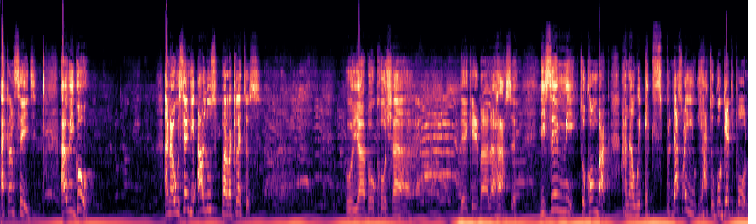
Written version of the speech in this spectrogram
I can't say it. I will go and I will send the Allos Parakletos. The same me to come back and I will explain. That's why he, he had to go get Paul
